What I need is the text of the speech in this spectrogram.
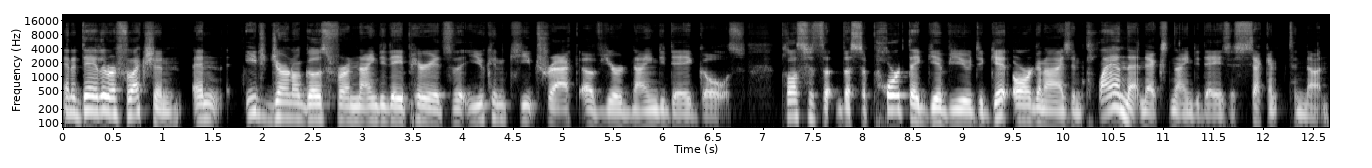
and a daily reflection. And each journal goes for a 90 day period so that you can keep track of your 90 day goals. Plus, the support they give you to get organized and plan that next 90 days is second to none.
